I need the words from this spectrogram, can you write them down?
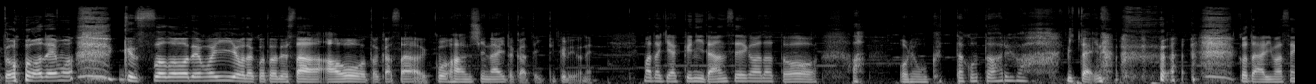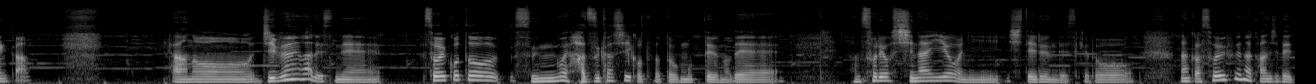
どうでも、くっそどうでもいいようなことでさ、会おうとかさ、後半しないとかって言ってくるよね。また逆に男性側だと、あ、俺送ったことあるわ、みたいな ことありませんか？あのー、自分はですね、そういうことをすんごい恥ずかしいことだと思ってるので、それをしないようにしてるんですけどなんかそういう風な感じで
